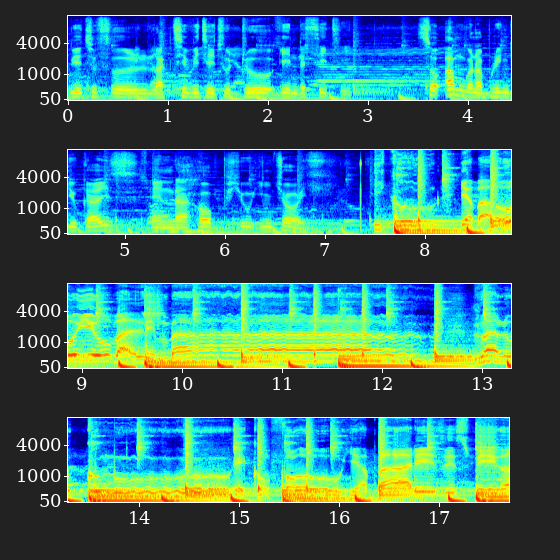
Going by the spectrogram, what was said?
beautiful activity to do in the city. So I'm gonna bring you guys and I hope you enjoy. So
